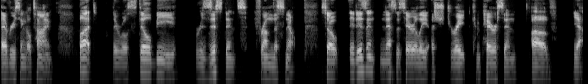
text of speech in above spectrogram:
every single time, but there will still be resistance from the snow. So it isn't necessarily a straight comparison of, yeah,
